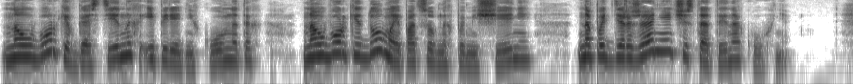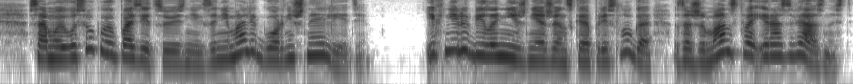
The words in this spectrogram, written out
на уборке в гостиных и передних комнатах, на уборке дома и подсобных помещений, на поддержании чистоты на кухне. Самую высокую позицию из них занимали горничные леди. Их не любила нижняя женская прислуга за жеманство и развязность,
